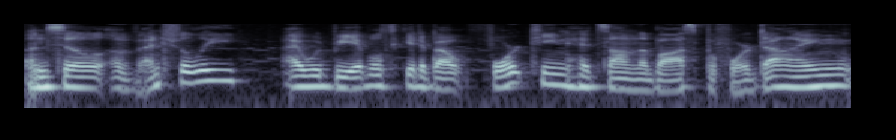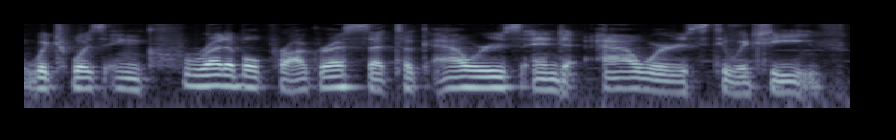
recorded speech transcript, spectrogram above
until eventually I would be able to get about 14 hits on the boss before dying, which was incredible progress that took hours and hours to achieve.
